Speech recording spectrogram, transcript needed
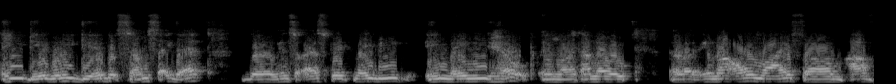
he did what he did, but some say that the mental aspect maybe he may need help. And like I know uh, in my own life, um, I've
